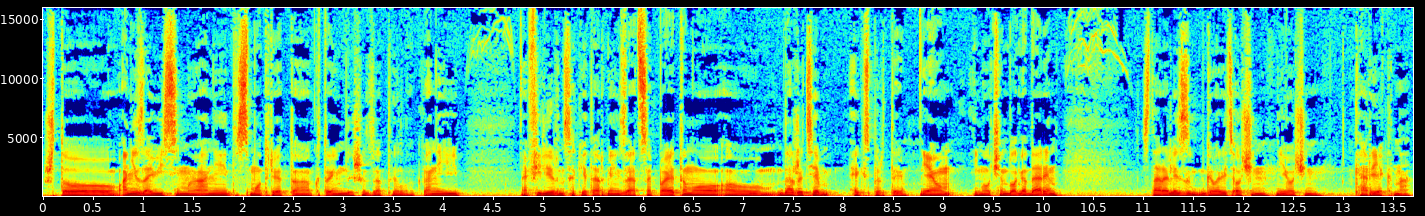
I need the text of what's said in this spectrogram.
что они зависимы, они смотрят, э, кто им дышит затылок, они аффилированы с какие-то организации. Поэтому э, даже те эксперты, я им, им очень благодарен, старались говорить очень и очень корректно.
